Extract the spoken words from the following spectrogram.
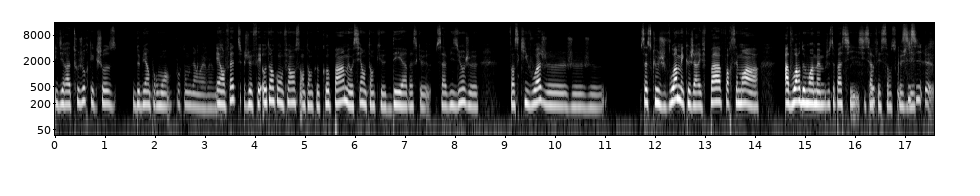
il dira toujours quelque chose de bien pour moi. Pour ton bien, ouais. ouais, oui. Et en fait, je fais autant confiance en tant que copain, mais aussi en tant que DA, parce que sa vision, je... enfin, ce qu'il voit, je, je, je... c'est ce que je vois, mais que j'arrive pas forcément à, à voir de moi-même. Je sais pas si, si ça fait sens ce que je dis. si, euh,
